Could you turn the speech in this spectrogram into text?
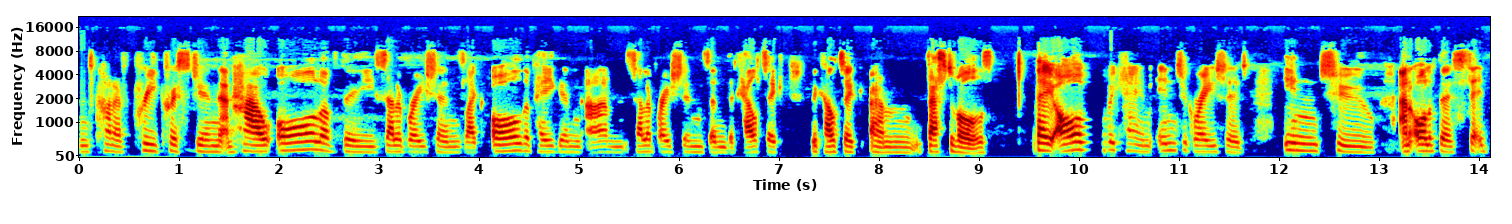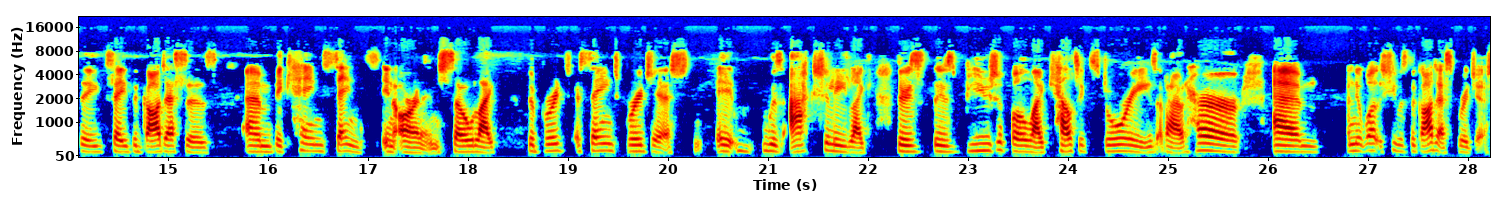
and kind of pre-Christian and how all of the celebrations, like all the pagan um, celebrations and the Celtic, the Celtic um, festivals, they all became integrated into, and all of the they say the goddesses um, became saints in Ireland. So like the bridge saint bridget it was actually like there's there's beautiful like celtic stories about her um and it was she was the goddess bridget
